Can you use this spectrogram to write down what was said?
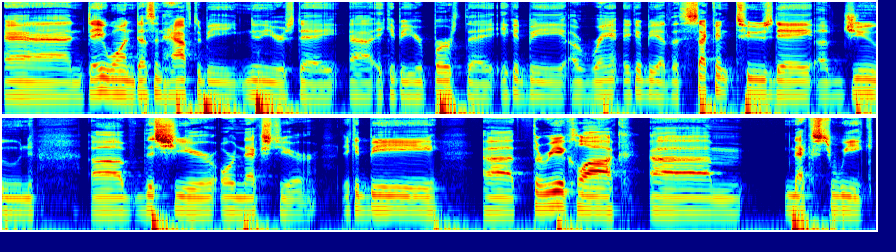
And day one doesn't have to be New Year's Day. Uh, it could be your birthday. It could be a rant. It could be a, the second Tuesday of June of this year or next year. It could be uh, three o'clock um, next week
